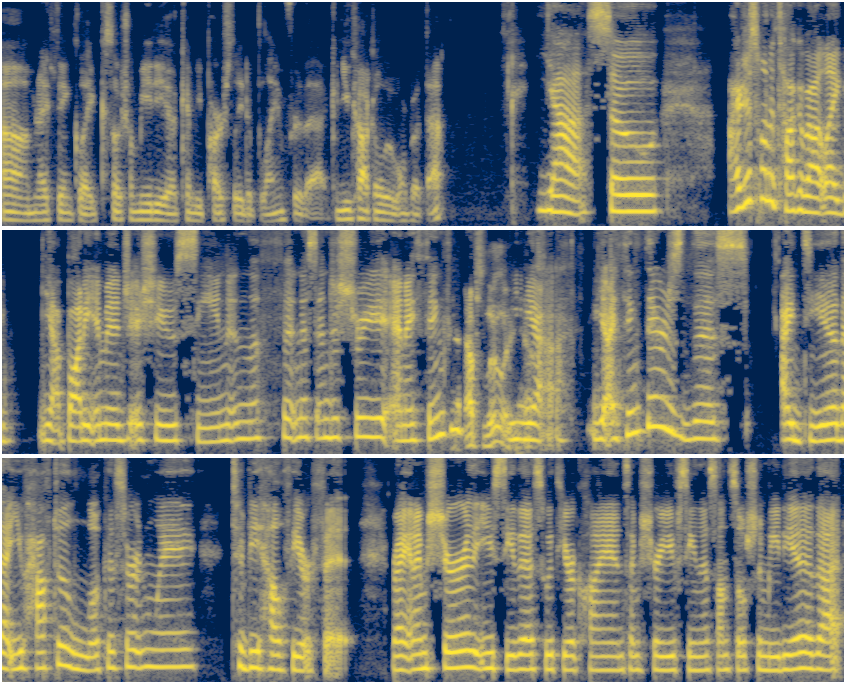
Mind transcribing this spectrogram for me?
Um, and I think like social media can be partially to blame for that. Can you talk a little bit more about that? Yeah. So I just want to talk about like, yeah, body image issues seen in the fitness industry. And I think that, absolutely. Yes. Yeah. Yeah. I think there's this idea that you have to look a certain way to be healthy or fit. Right. And I'm sure that you see this with your clients. I'm sure you've seen this on social media that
